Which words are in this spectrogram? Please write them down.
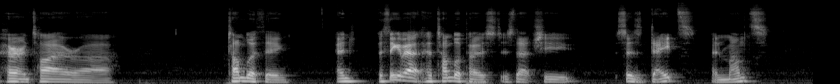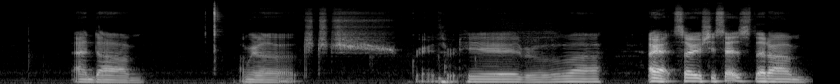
her entire uh, Tumblr thing, and the thing about her Tumblr post is that she says dates and months, and um, I'm gonna go through it here. Blah, blah, blah. Okay, so she says that um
